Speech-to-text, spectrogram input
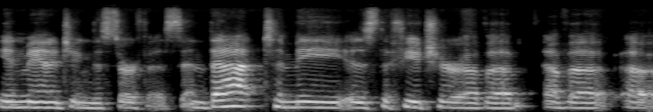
in managing the surface. And that to me is the future of a, of a, a,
